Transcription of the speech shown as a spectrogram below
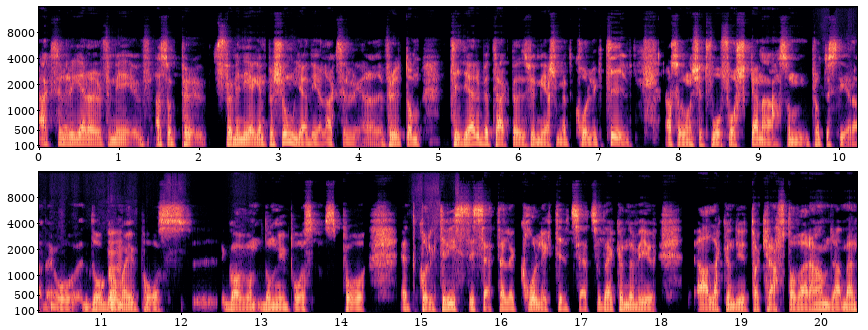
accelererade det för mig, alltså för min egen personliga del accelererade Förutom tidigare betraktades vi mer som ett kollektiv, alltså de 22 forskarna som protesterade och då gav mm. man ju på oss, gav de ju på oss på ett kollektivistiskt sätt eller kollektivt sätt. Så där kunde vi ju alla kunde ju ta kraft av varandra, men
